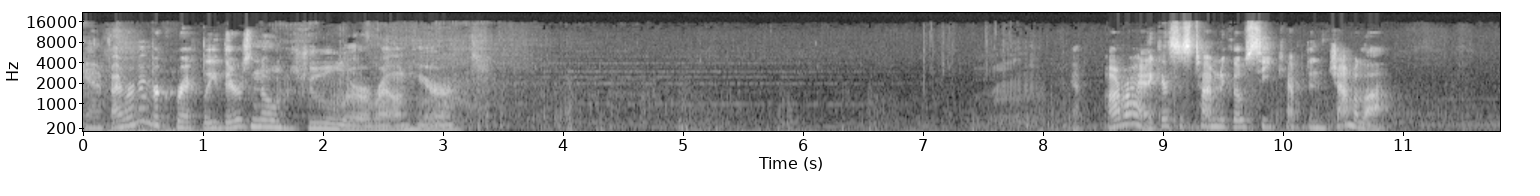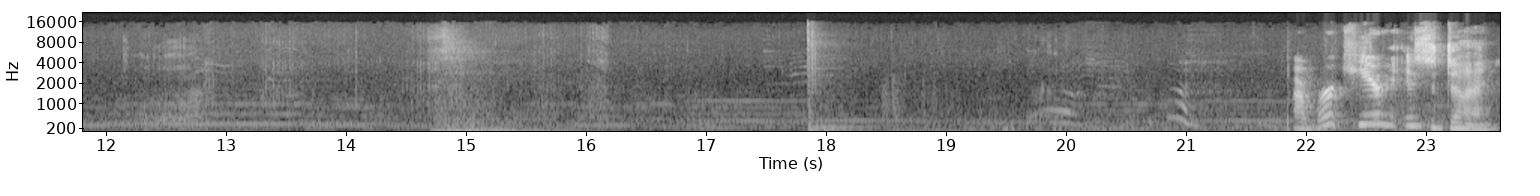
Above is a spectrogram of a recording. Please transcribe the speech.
And if I remember correctly, there's no jeweler around here. Yep. Alright, I guess it's time to go see Captain Jamala. Our work here is done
